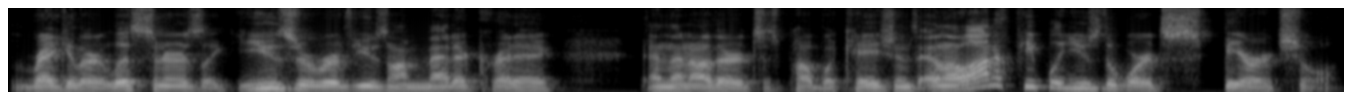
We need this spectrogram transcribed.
regular listeners, like user reviews on Metacritic, and then other just publications. And a lot of people use the word spiritual.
